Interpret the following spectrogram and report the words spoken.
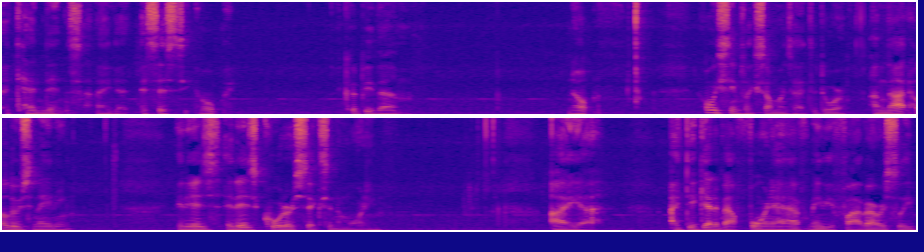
attendants, I get assisting. Oh, it could be them. Nope. It always seems like someone's at the door. I'm not hallucinating. It is it is quarter six in the morning. I uh, I did get about four and a half, maybe five hours sleep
